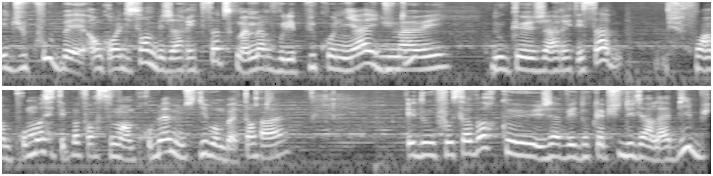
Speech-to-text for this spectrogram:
Et du coup, ben, en grandissant, ben, j'ai arrêté ça parce que ma mère voulait plus qu'on y aille du Bah tout. oui. Donc euh, j'ai arrêté ça. Enfin, pour moi, c'était pas forcément un problème. Je me suis dit, bon, bah tant pis. Et donc, il faut savoir que j'avais donc l'habitude de lire la Bible.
